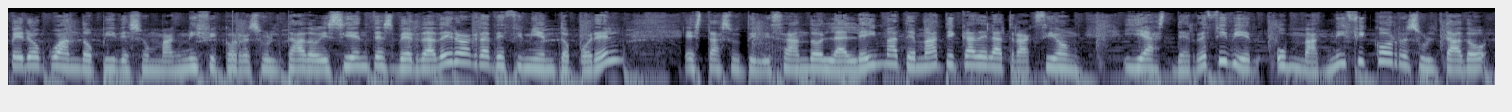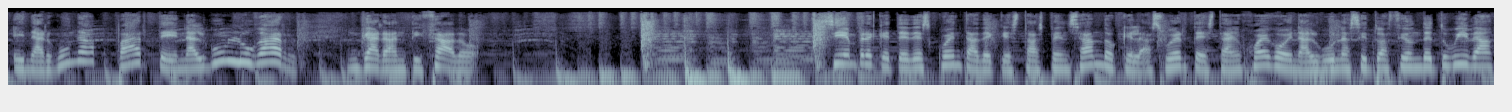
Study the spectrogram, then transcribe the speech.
Pero cuando pides un magnífico resultado y sientes verdadero agradecimiento por él, estás utilizando la ley matemática de la atracción y has de recibir un magnífico resultado en alguna parte, en algún lugar, garantizado. Siempre que te des cuenta de que estás pensando que la suerte está en juego en alguna situación de tu vida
